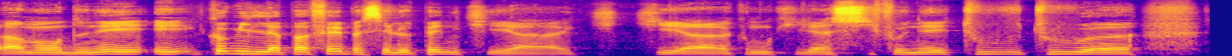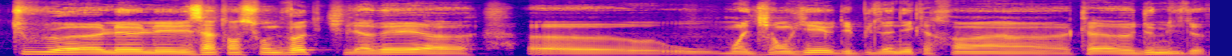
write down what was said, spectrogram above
à un moment donné. Et, comme il ne l'a pas fait, bah, c'est Le Pen qui a, qui, a, comment, qui a siphonné tout, tout, tout les, les, intentions de vote qu'il avait au mois de janvier, au début de l'année 2002.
